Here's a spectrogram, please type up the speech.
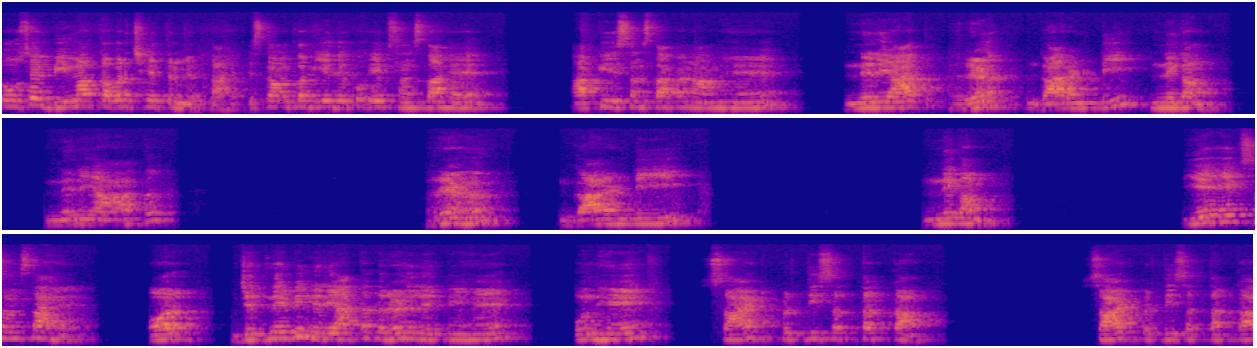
तो उसे बीमा कवर क्षेत्र मिलता है। इसका मतलब ये देखो, एक संस्था है। आपकी इस संस्था का नाम है निर्यात ऋण गारंटी निगम। निर्यात ऋण गारंटी निगम। ये एक संस्था है। और जितने भी निर्यातक ऋण लेते हैं, उन्हें 60 प्रतिशत तक का 60 प्रतिशत तक का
